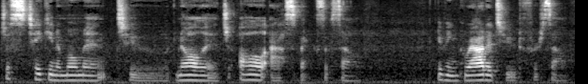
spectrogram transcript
just taking a moment to acknowledge all aspects of self, giving gratitude for self.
